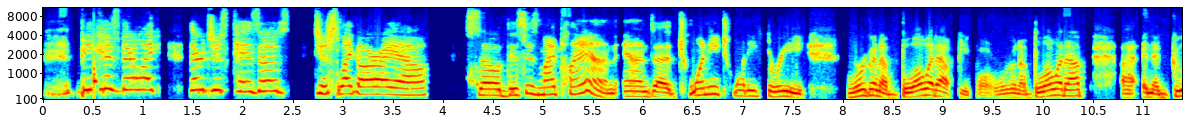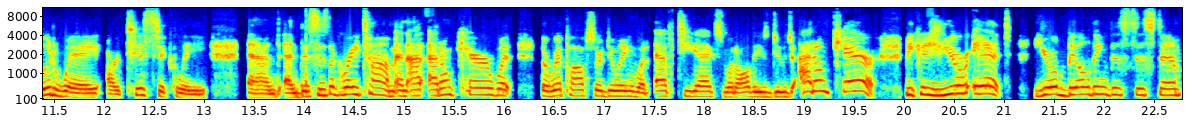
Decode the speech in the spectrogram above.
because they're like, they're just Tezos, just like RIL. So this is my plan. And uh, 2023, we're going to blow it up, people. We're going to blow it up uh, in a good way, artistically. And and this is a great time. And I, I don't care what the rip-offs are doing, what FTX, what all these dudes, I don't care because you're it. You're building this system.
